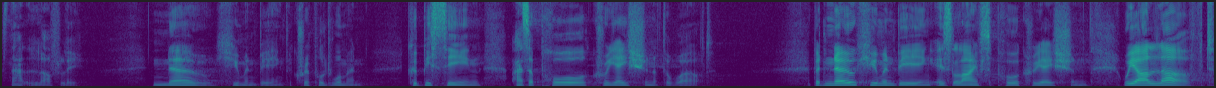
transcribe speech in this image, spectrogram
Isn't that lovely? No human being, the crippled woman, could be seen as a poor creation of the world. But no human being is life's poor creation. We are loved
